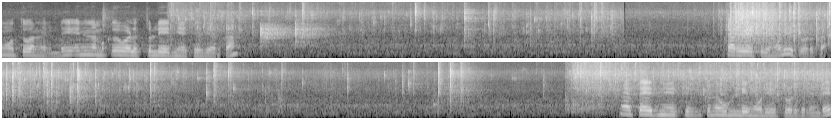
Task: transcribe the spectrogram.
മൂത്ത് വന്നിട്ടുണ്ട്. ഇനി നമുക്ക് വെളുത്തുള്ളി അരിഞ്ഞ് വെച്ച് ചേർക്കാം. കറിവേപ്പിലും കൂടി ഇട്ട് കൊടുക്കാം. നേരത്തെ അരിഞ്ഞ് വെച്ചിരിക്കുന്ന ഉള്ളിയും കൂടി ഇട്ട് കൊടുത്തിട്ടുണ്ട്.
